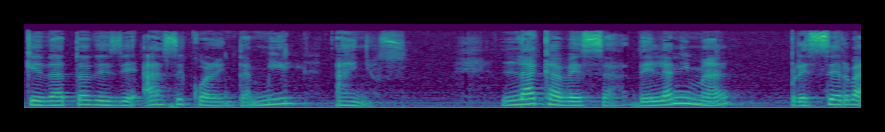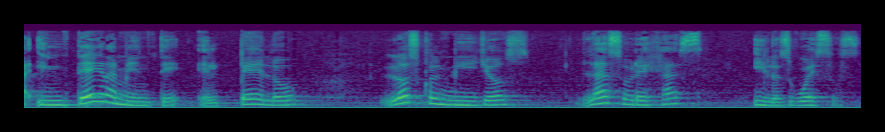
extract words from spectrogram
que data desde hace 40.000 años. La cabeza del animal preserva íntegramente el pelo, los colmillos, las orejas y los huesos.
